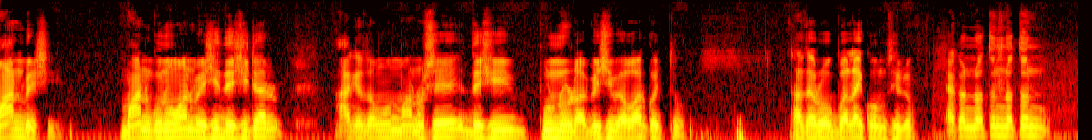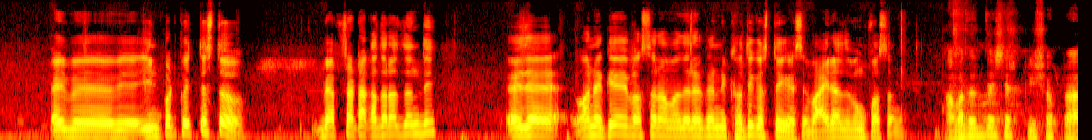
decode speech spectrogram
মান বেশি। মান গুণমান বেশি দেশিটার। আগে যেমন মানুষে দেশি পূর্ণটা বেশি ব্যবহার করতো, তাতে রোগবালাই কম ছিল। এখন নতুন নতুন এই ইনপুট করতেছ তো? ব্যবসা টাকা ধরার জন্য? এই যে অনেকে এই বছর আমাদের এখানে ক্ষতিগ্রস্ত হয়ে গেছে, ভাইরাস এবং পচনে। আমাদের দেশের কৃষকরা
